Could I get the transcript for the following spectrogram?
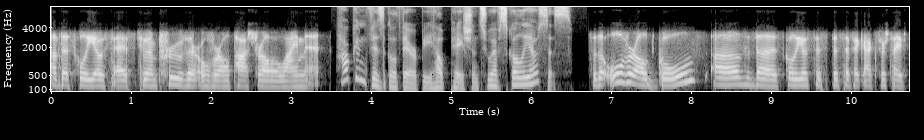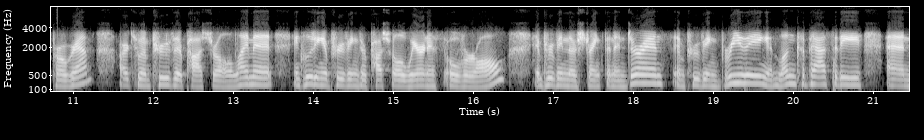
of the scoliosis to improve their overall postural alignment. How can physical therapy help patients who have scoliosis? So, the overall goals of the scoliosis specific exercise program are to improve their postural alignment, including improving their postural awareness overall, improving their strength and endurance, improving breathing and lung capacity, and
